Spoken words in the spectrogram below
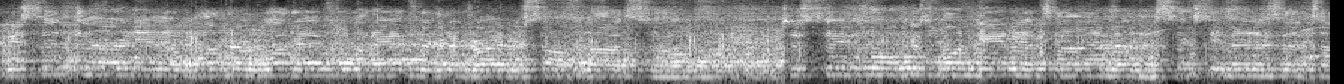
if you sit there and you wonder what if, what if, you're going to drive yourself nuts. So just stay focused one game at a time and 60 minutes at a time.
